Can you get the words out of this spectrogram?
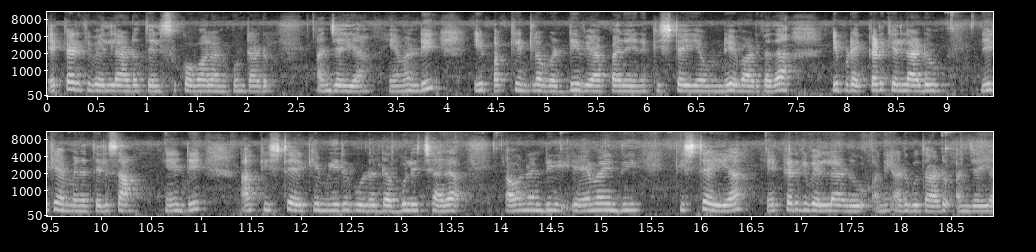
ఎక్కడికి వెళ్ళాడో తెలుసుకోవాలనుకుంటాడు. అంజయ్య ఏమండి? ఈ పక్కింట్లో వడ్డీ వ్యాపారి అయిన కిష్టయ్య ఉండేవాడు కదా ఇప్పుడు ఎక్కడికి వెళ్ళాడు? నీకేమైనా తెలుసా? ఏంటి? ఆ కిష్టయ్యకి మీరు కూడా డబ్బులు ఇచ్చారా అవునండి ఏమైంది? కిష్టయ్య ఎక్కడికి వెళ్ళాడు అని అడుగుతాడు అంజయ్య.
